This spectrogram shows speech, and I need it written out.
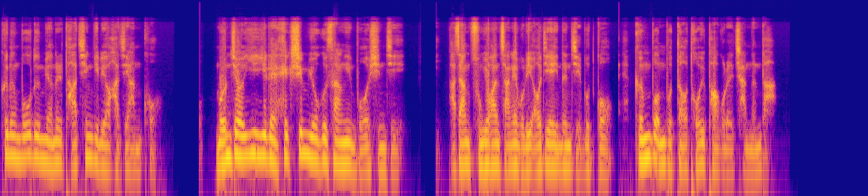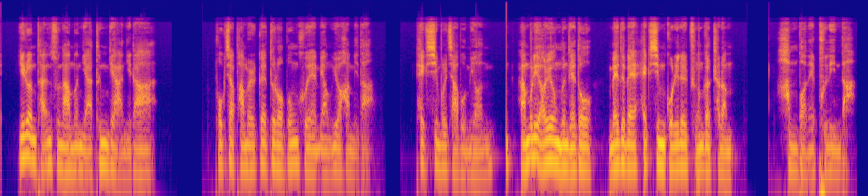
그는 모든 면을 다 챙기려 하지 않고 먼저 이 일의 핵심 요구사항이 무엇인지 가장 중요한 장애물이 어디에 있는지 묻고 근본부터 도입하고를 찾는다. 이런 단순함은 얕은 게 아니라 복잡함을 꿰뚫어 본 후에 명료합니다. 핵심을 잡으면 아무리 어려운 문제도 매듭의 핵심 고리를 푸는 것처럼 한 번에 풀린다.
